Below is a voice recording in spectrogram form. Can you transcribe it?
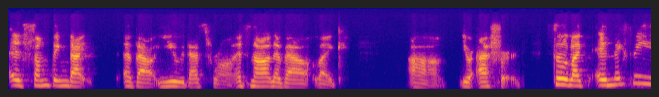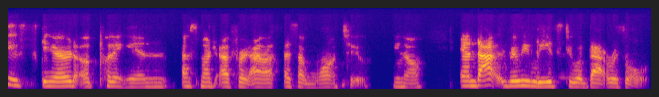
it's something that about you that's wrong. It's not about like um, your effort. So like it makes me scared of putting in as much effort as I want to, you know, and that really leads to a bad result.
